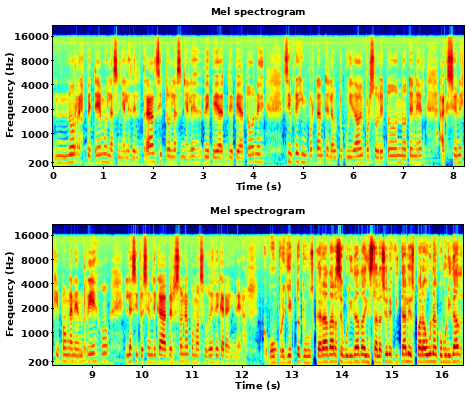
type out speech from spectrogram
no respetemos las señales del tránsito, las señales de, de peatones, siempre es importante el autocuidado y por sobre todo no tener acciones que pongan en riesgo la situación de cada persona como a su vez de carabineros como un proyecto que buscará dar seguridad a instalaciones vitales para una comunidad,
